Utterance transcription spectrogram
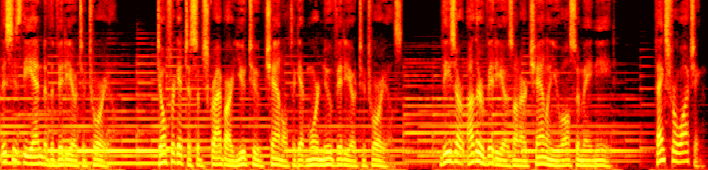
This is the end of the video tutorial. Don't forget to subscribe our YouTube channel to get more new video tutorials. These are other videos on our channel you also may need. Thanks for watching.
